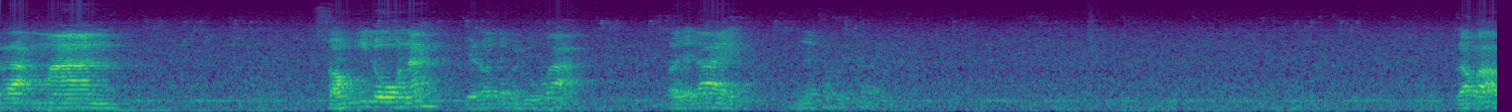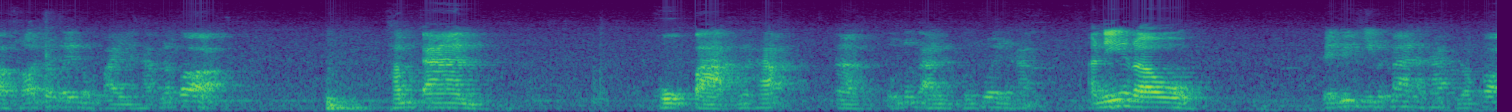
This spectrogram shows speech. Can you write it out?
ประมาณสองกิโลนะ เดี๋ยวเราจะมาดูว่า เราจะได้เนื้อช็อกโกแลตเท่าไหร่เราก็เอาซอสช็อกโกแลตลงไปนะครับ แล้วก็ทำการผูกปากนะครับ อ่าผมต้องการคนช่วยนะครับ อันนี้เราเป็นวิธีบ้านๆนะครับ แล้วก็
